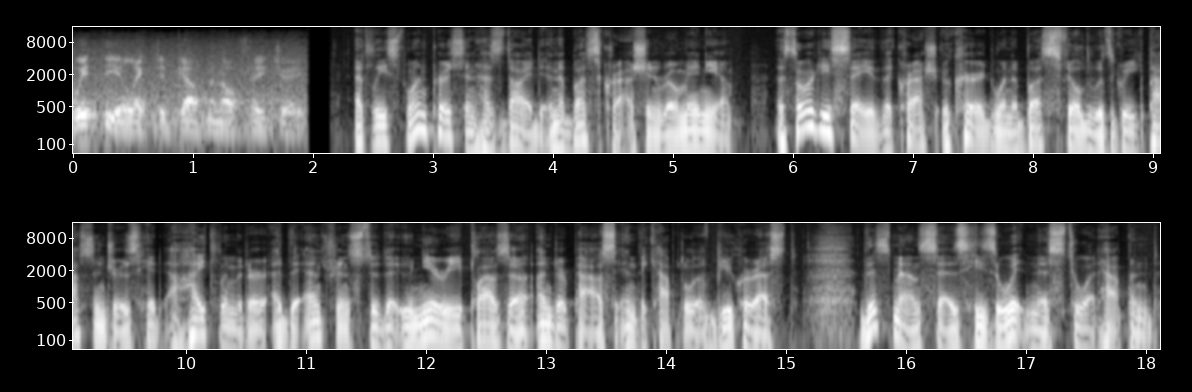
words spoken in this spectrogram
with the elected government of Fiji. At least one person has died in a bus crash in Romania. Authorities say the crash occurred when a bus filled with Greek passengers hit a height limiter at the entrance to the Unirii Plaza underpass in the capital of Bucharest. This man says he's a witness to what happened.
